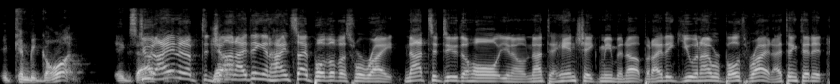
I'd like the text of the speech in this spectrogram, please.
it can be gone. Exactly, Dude, I ended up to John. I think in hindsight, both of us were right. Not to do the whole, you know, not to handshake meme it up, but I think you and I were both right. I think that it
